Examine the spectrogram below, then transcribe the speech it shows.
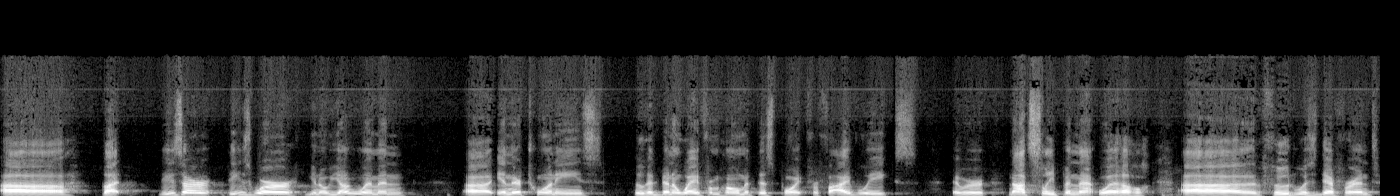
uh, but these are these were you know young women uh, in their 20s who had been away from home at this point for five weeks. They were not sleeping that well. Uh, food was different.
